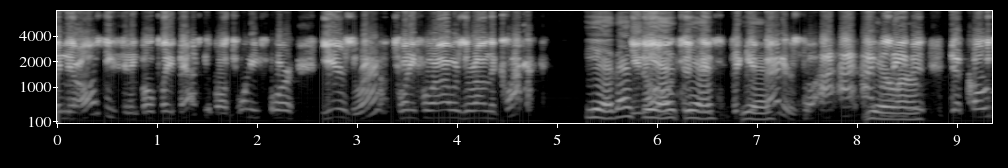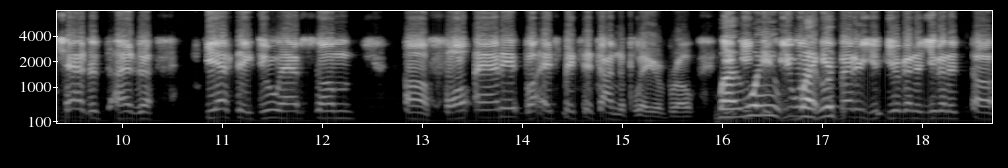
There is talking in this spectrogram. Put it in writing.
in their off season and go play basketball 24 years around, 24 hours around the clock. yeah, that's You know, yeah, to, yeah, to, to get yeah. better. So I I, I Yeah, believe that the coach has a has a yes, they do have some. Uh, fault at it, but it's, it's it's on the player, bro. But if, if you- you want to get better, you, you're gonna you're gonna uh,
